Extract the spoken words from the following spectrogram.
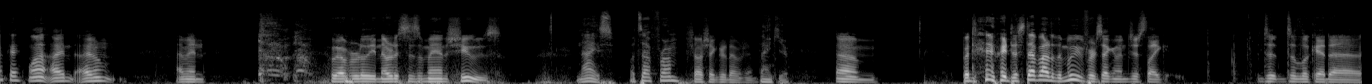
okay. Well, I I don't. I mean, whoever really notices a man's shoes, Nice. What's that from? Shawshank Redemption. Thank you. Um, but anyway, to step out of the movie for a second and just like to to look at uh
